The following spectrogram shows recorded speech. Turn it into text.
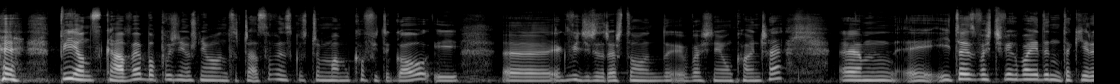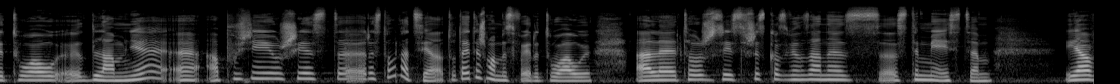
pijąc kawę, bo później już nie mam to czasu, w związku z czym mam coffee to go i e, jak widzisz zresztą właśnie ją kończę. I to jest właściwie chyba jedyny taki rytuał e, dla mnie, e, a później już jest restauracja. Tutaj też mamy swoje rytuały, ale to już jest wszystko związane z, z tym miejscem. Ja,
